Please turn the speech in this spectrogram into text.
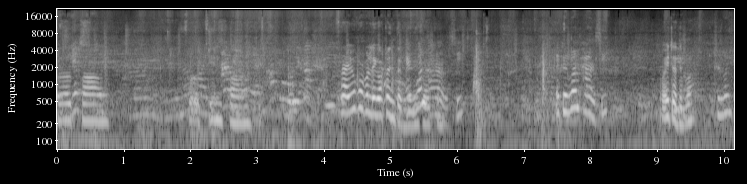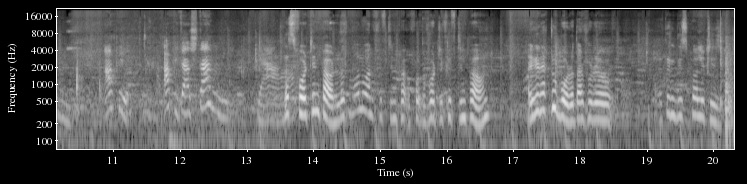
Twelve pound, fourteen pound. ফ্রাইও করবার লাগে ওটা নিতে see? ওইটা দিব that's standing. Yeah. That's 14 pound. Look, small one 15 40, 15 pound. এখানে একটু বড় তারপরে I think this quality is good.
